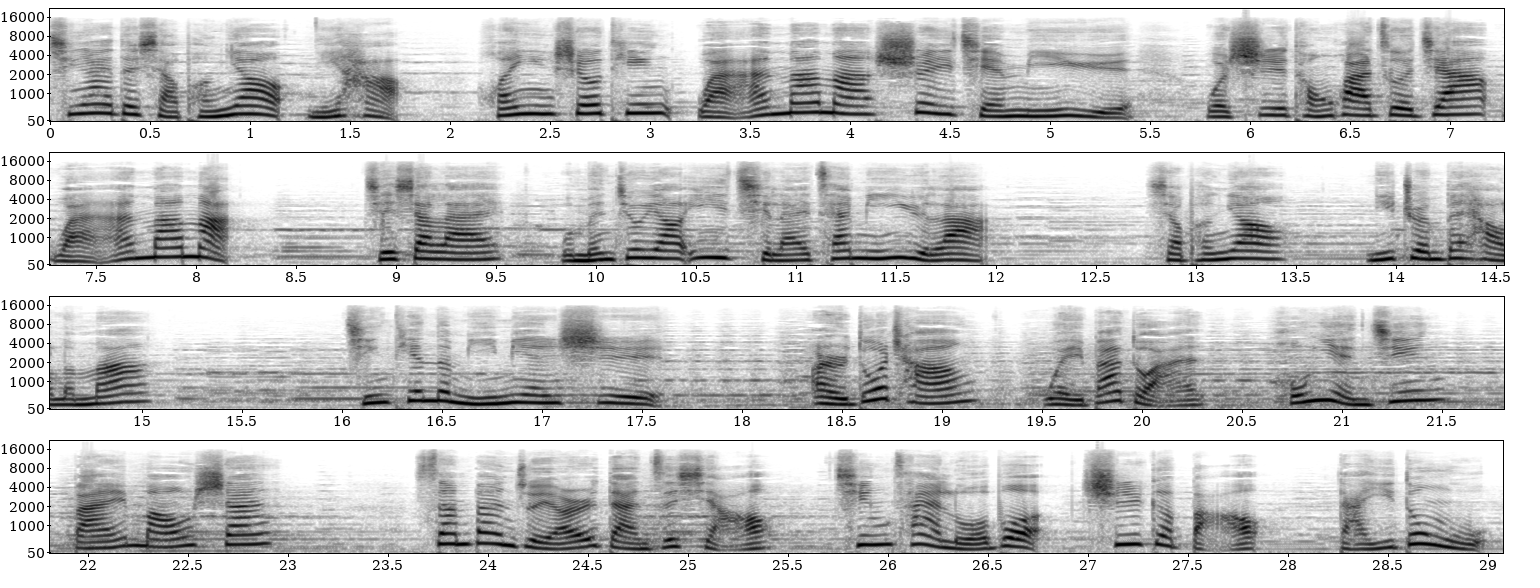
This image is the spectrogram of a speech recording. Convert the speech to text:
亲爱的小朋友，你好，欢迎收听《晚安妈妈睡前谜语》，我是童话作家晚安妈妈。接下来我们就要一起来猜谜语啦，小朋友，你准备好了吗？今天的谜面是：耳朵长，尾巴短，红眼睛，白毛衫，三瓣嘴儿胆子小，青菜萝卜吃个饱，打一动物。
